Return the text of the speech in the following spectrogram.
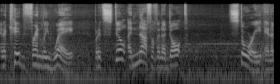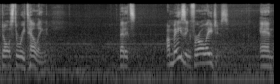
in a kid-friendly way but it's still enough of an adult story and adult storytelling that it's amazing for all ages. And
